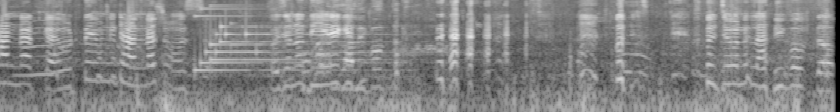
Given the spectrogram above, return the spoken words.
ঠান্ডা আটকায়। ওর তো এমনি ঠান্ডা সমস্যা। ওই জন্য দিয়ে রেখে তো মানে লালিপপ দাও।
